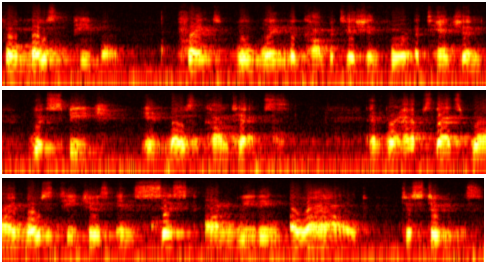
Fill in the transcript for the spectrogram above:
for most people, print will win the competition for attention with speech in most contexts. And perhaps that's why most teachers insist on reading aloud to students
